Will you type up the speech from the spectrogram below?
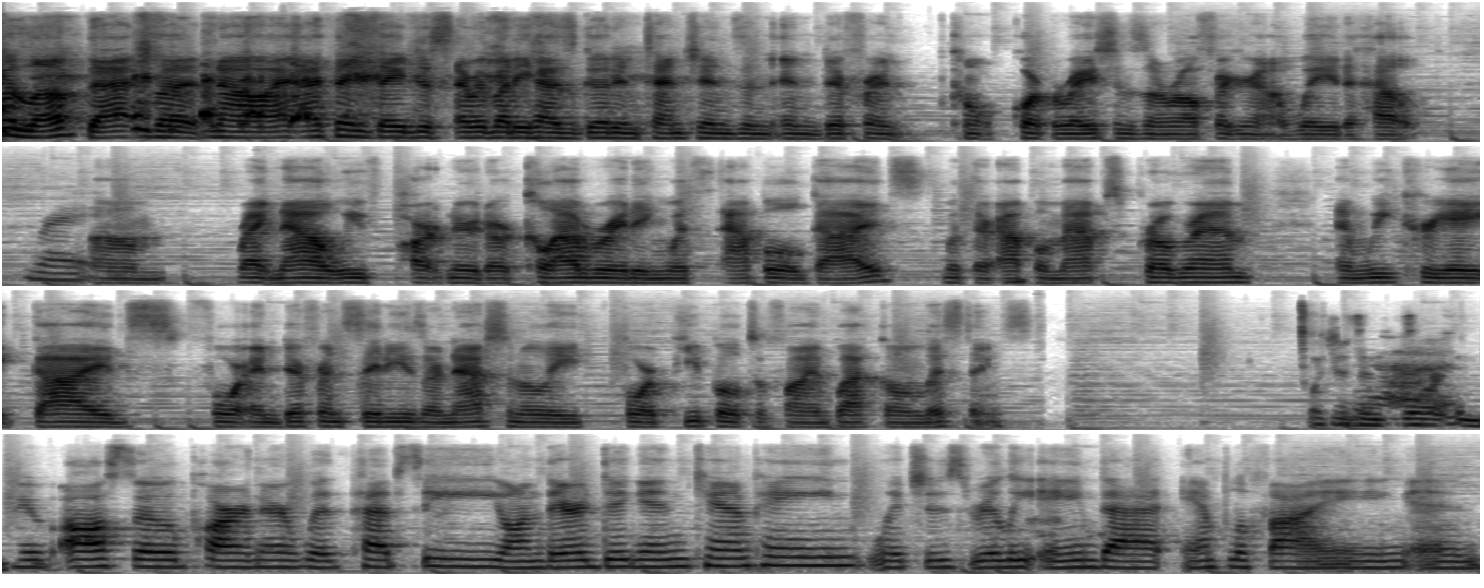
would love that, but no, I, I, think they just everybody has good intentions and, and different co- corporations, and we're all figuring out a way to help. Right. Um, right now, we've partnered or collaborating with Apple Guides with their Apple Maps program, and we create guides for in different cities or nationally for people to find black owned listings. which is Yeah. important. We've also partnered with Pepsi on their Dig In campaign, which is really aimed at amplifying and,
